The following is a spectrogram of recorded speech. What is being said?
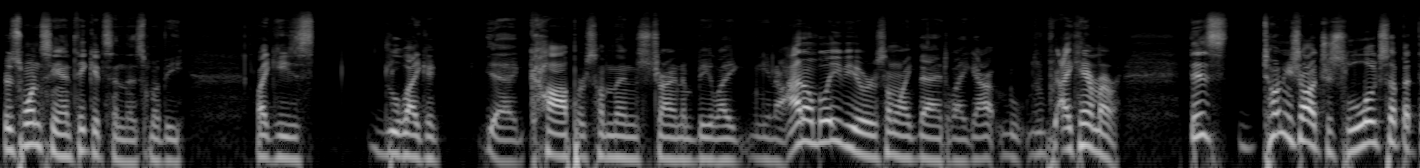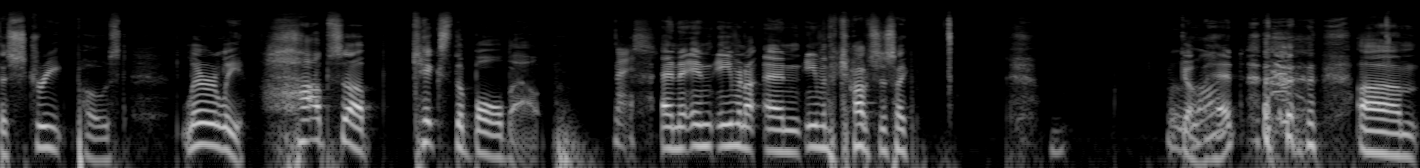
there's one scene I think it's in this movie, like he's like a uh, cop or something is trying to be like, you know, I don't believe you or something like that. Like I, I can't remember. This Tony Jaa just looks up at the street post, literally hops up, kicks the bulb out, nice. and and even and even the cops just like Move go along. ahead. um,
